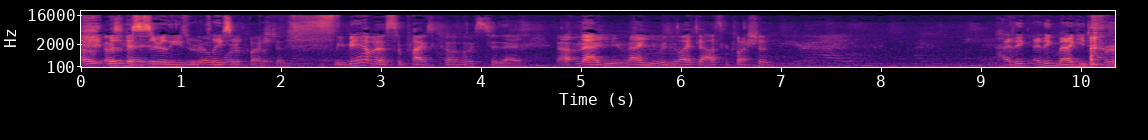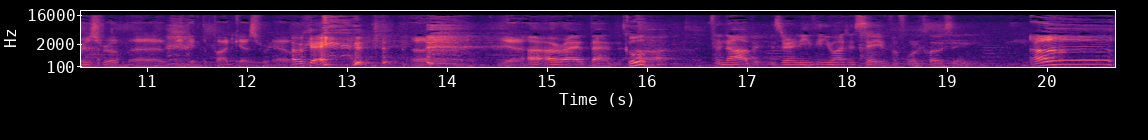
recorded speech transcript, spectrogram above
Oh, doesn't okay. necessarily need to no replace more it. but- questions. We may have a surprise co-host today. Uh, Maggie, Maggie, would you like to ask a question? I think I think Maggie defers from uh, vegan the podcast for now. Okay. Uh, yeah. Uh, all right then. Cool. Uh, Pranab, is there anything you want to say before closing? Uh,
